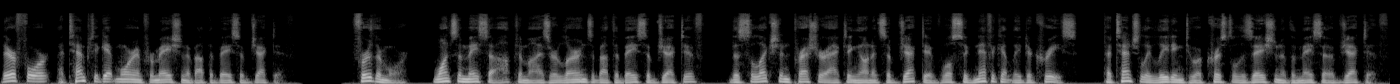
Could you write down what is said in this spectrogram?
therefore, attempt to get more information about the base objective. Furthermore, once a MESA optimizer learns about the base objective, the selection pressure acting on its objective will significantly decrease, potentially leading to a crystallization of the MESA objective.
